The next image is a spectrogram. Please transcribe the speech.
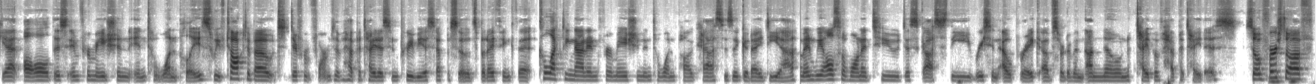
get all this information into one place. We've talked about different forms of hepatitis in previous episodes, but I think that collecting that information into one podcast is a good idea. And we also wanted to discuss the recent outbreak of sort of an unknown type of hepatitis. So, first Mhm. off,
